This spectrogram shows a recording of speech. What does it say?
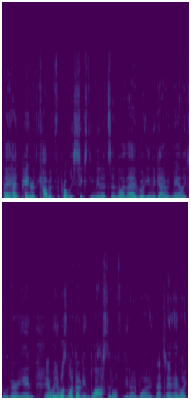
they had Penrith covered for probably sixty minutes, and like they were in the game with Manly till the very end. Yep. I mean, it wasn't like they were getting blasted off, you know, by That's and, and, like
